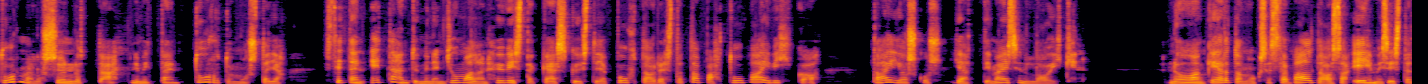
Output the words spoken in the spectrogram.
Turmelus synnyttää nimittäin turtumusta ja siten etääntyminen Jumalan hyvistä käskyistä ja puhtaudesta tapahtuu vaivihkaa tai joskus jättimäisin loikin. Noan kertomuksessa valtaosa ihmisistä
